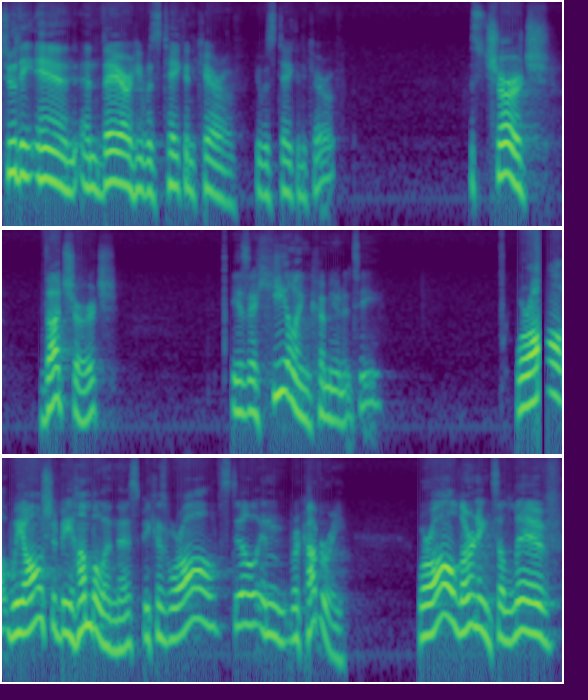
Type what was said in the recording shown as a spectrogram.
to the inn, and there he was taken care of. He was taken care of. This church, the church, is a healing community. We're all, we all should be humble in this because we're all still in recovery. We're all learning to live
